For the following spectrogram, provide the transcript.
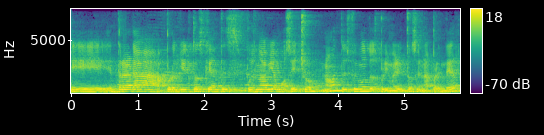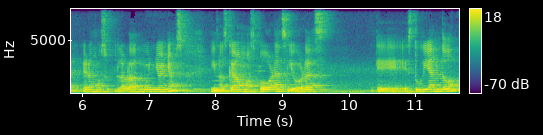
eh, entrar a proyectos que antes pues no habíamos hecho, ¿no? Entonces fuimos los primeritos en aprender, éramos la verdad muy ñoños y nos quedábamos horas y horas estudiando,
